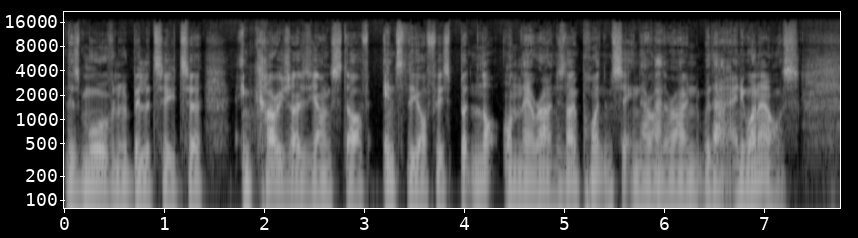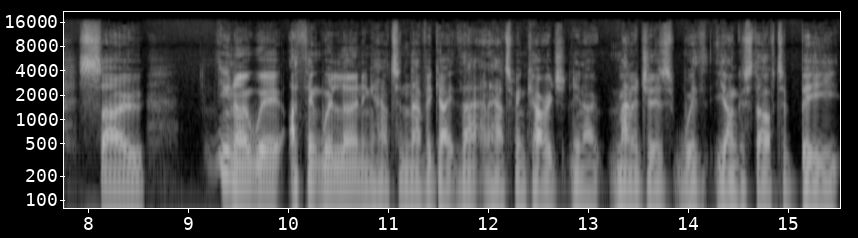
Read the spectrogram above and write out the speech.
there's more of an ability to encourage those young staff into the office, but not on their own. There's no point them sitting there on their own without anyone else. So, you know, we're I think we're learning how to navigate that and how to encourage, you know, managers with younger staff to be,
